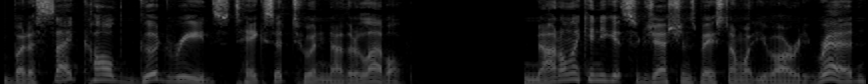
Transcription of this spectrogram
but a site called Goodreads takes it to another level. Not only can you get suggestions based on what you've already read,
